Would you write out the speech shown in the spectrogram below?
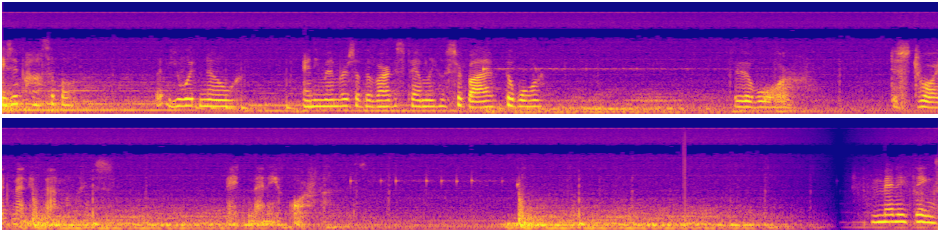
Is it possible that you would know any members of the Vargas family who survived the war? The war destroyed many families, made many orphans. Many things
